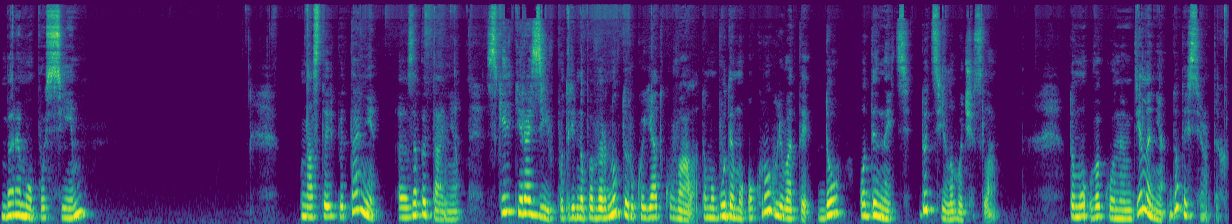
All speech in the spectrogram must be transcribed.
Беремо по 7. У нас стоїть питання, е, запитання, скільки разів потрібно повернути рукоятку вала, тому будемо округлювати до одиниць, до цілого числа. Тому виконуємо ділення до десятих.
